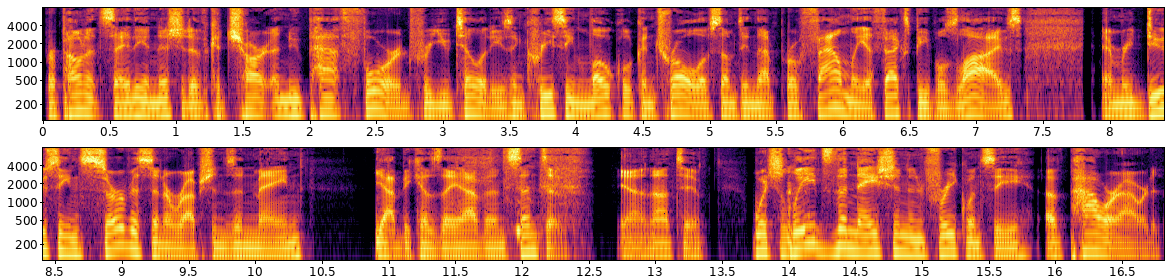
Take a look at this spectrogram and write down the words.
Proponents say the initiative could chart a new path forward for utilities, increasing local control of something that profoundly affects people's lives and reducing service interruptions in Maine. Yeah, because they have an incentive. yeah, not to. Which leads the nation in frequency of power out-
